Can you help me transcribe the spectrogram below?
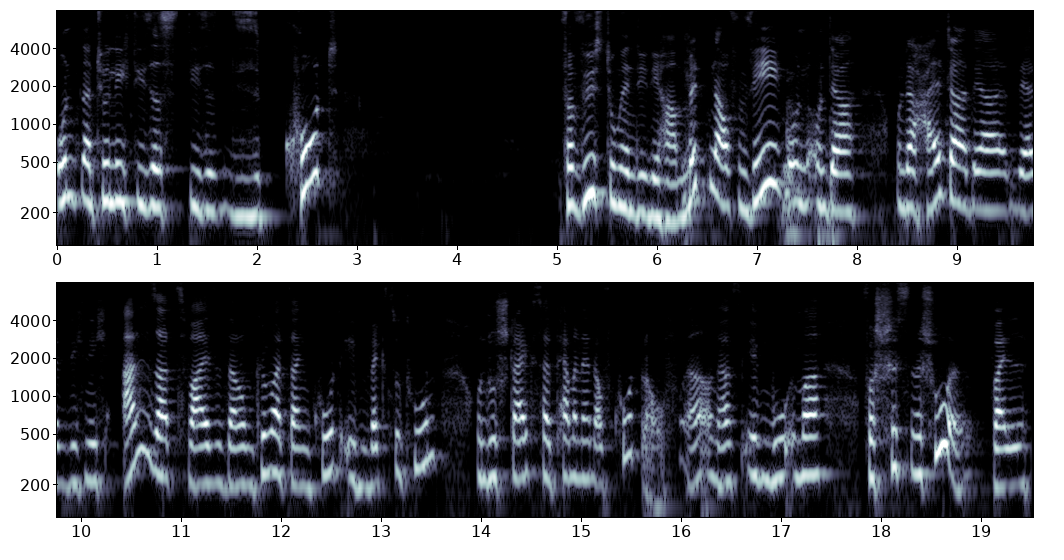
Und natürlich dieses, diese, diese Kotverwüstungen, die die haben, mitten auf dem Weg und, und der, und der Halter, der, der sich nicht ansatzweise darum kümmert, seinen Kot eben wegzutun. Und du steigst halt permanent auf Kot drauf ja, und hast irgendwo immer verschissene Schuhe, weil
